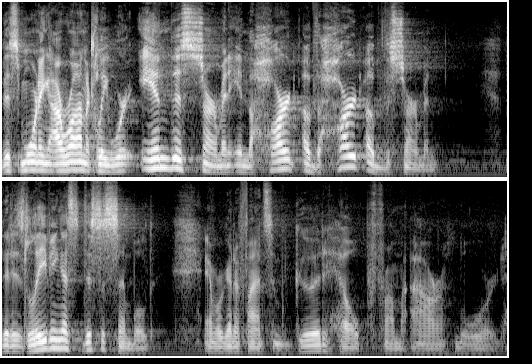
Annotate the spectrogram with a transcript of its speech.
This morning, ironically, we're in this sermon, in the heart of the heart of the sermon that is leaving us disassembled, and we're going to find some good help from our Lord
